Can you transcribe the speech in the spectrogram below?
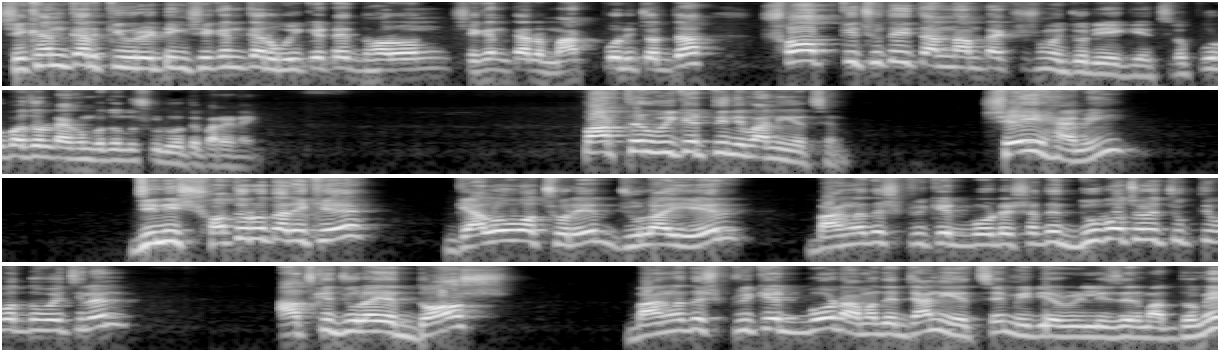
সেখানকার কিউরেটিং সেখানকার উইকেটের ধরন, সেখানকার মাঠ পরিচর্যা সব কিছুতেই তার নামটা একটা সময় জড়িয়ে গিয়েছিল। পূর্বাচলটা এখন পর্যন্ত শুরু হতে পারে নাই। পার্থের উইকেট তিনি বানিয়েছেন। সেই হ্যামিং, যিনি সতেরো তারিখে গেল বছরের জুলাইয়ের বাংলাদেশ ক্রিকেট বোর্ডের সাথে দু বছরে চুক্তিবদ্ধ হয়েছিলেন। আজকে জুলাইয়ের দশ, বাংলাদেশ ক্রিকেট বোর্ড আমাদের জানিয়েছে মিডিয়া রিলিজের মাধ্যমে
